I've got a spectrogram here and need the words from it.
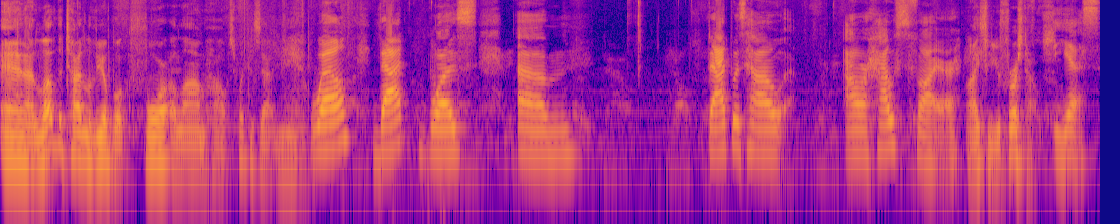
And I love the title of your book, Four Alarm House. What does that mean? Well, that was um, that was how our house fire I see your first house. Yes,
